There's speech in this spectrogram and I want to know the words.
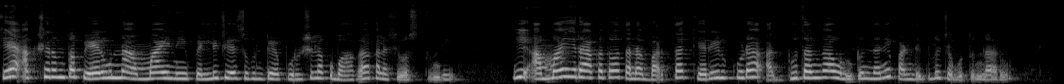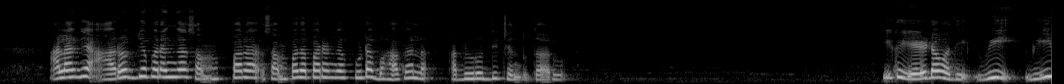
కే అక్షరంతో పేరు ఉన్న అమ్మాయిని పెళ్ళి చేసుకుంటే పురుషులకు బాగా కలిసి వస్తుంది. ఈ అమ్మాయి రాకతో తన భర్త కెరీర్ కూడా అద్భుతంగా ఉంటుందని పండితులు చెబుతున్నారు. అలాగే ఆరోగ్యపరంగా సంపర సంపద పరంగా కూడా బాగా అభివృద్ధి చెందుతారు. ఇక ఏడవది వి వి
